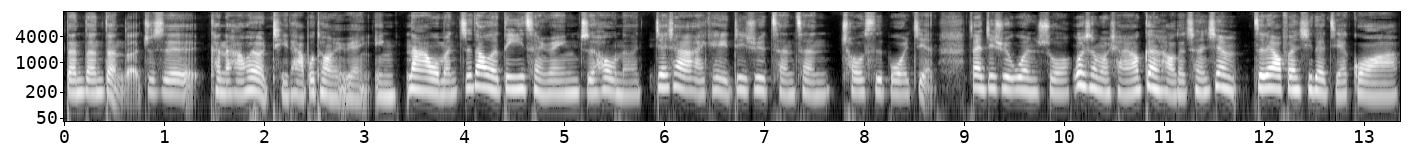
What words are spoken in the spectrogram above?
等等等的，就是可能还会有其他不同的原因。那我们知道了第一层原因之后呢，接下来还可以继续层层抽丝剥茧，再继续问说为什么想要更好的呈现资料分析的结果啊？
